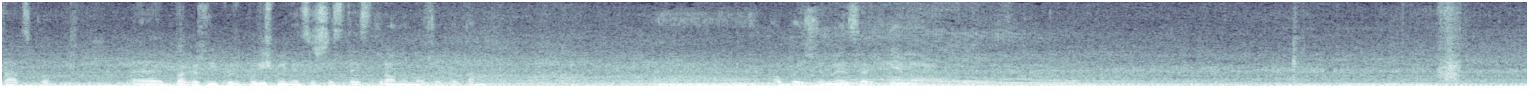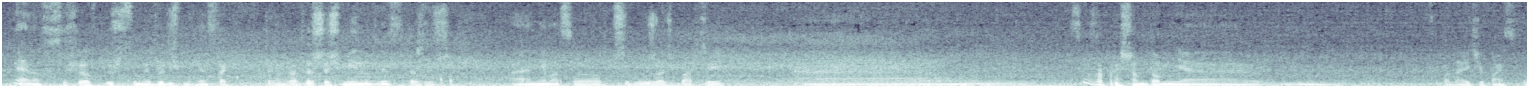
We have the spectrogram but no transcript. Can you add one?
cacko. W bagażniku już byliśmy, więc jeszcze z tej strony może go tam obejrzymy, zerkniemy. Nie no, w środku już w sumie byliśmy, więc tak, tak naprawdę 6 minut, więc też już e, nie ma co przedłużać bardziej. E, Co zapraszam do mnie. mm, Wpadajcie Państwo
